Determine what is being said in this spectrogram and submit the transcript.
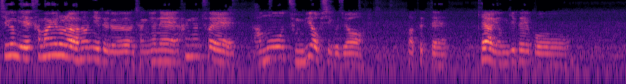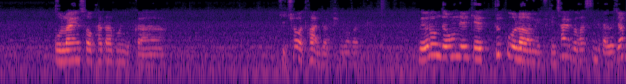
지금 이제 3학년 올라간 언니들은 작년에 학년 초에 아무 준비 없이 그죠? 막 그때 계약 연기되고 온라인 수업 하다 보니까 기초가 더 안 잡힌 것 같아요. 여러분들 오늘 이렇게 듣고 올라가면 괜찮을 것 같습니다. 그죠?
